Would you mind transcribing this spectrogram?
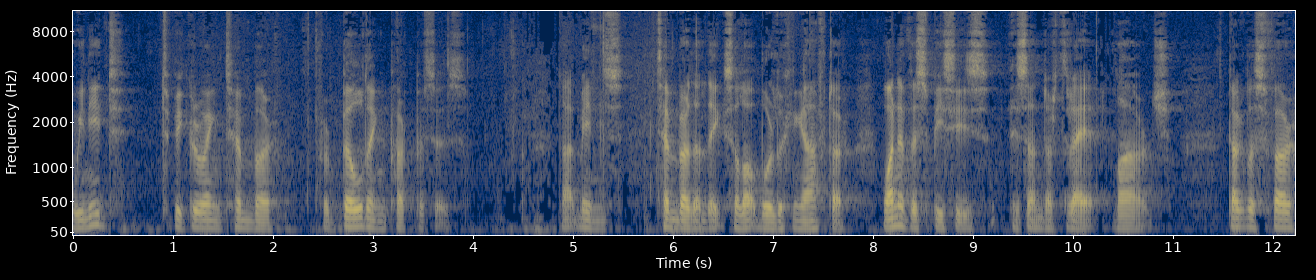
we need to be growing timber for building purposes. That means timber that takes a lot more looking after. One of the species is under threat, large. Douglas fir,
